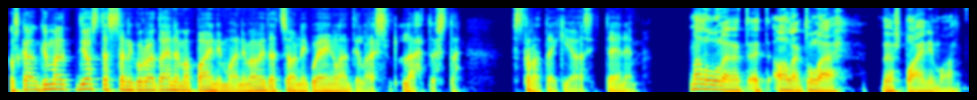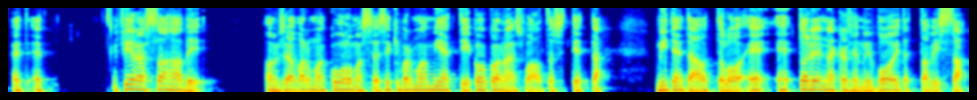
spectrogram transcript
Koska kyllä mä, jos tässä niin ruvetaan enemmän painimaan, niin mä väitän, että se on niin kuin englantilaislähtöistä strategiaa sitten enemmän. Mä luulen, että, että Allen tulee myös painimaan. Et, et Firas Sahabi on siellä varmaan kulmassa ja sekin varmaan miettii kokonaisvaltaisesti, että miten tämä ottelu on e, todennäköisemmin voitettavissa.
